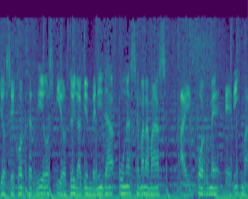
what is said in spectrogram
Yo soy Jorge Ríos y os doy la bienvenida una semana más a Informe Enigma.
